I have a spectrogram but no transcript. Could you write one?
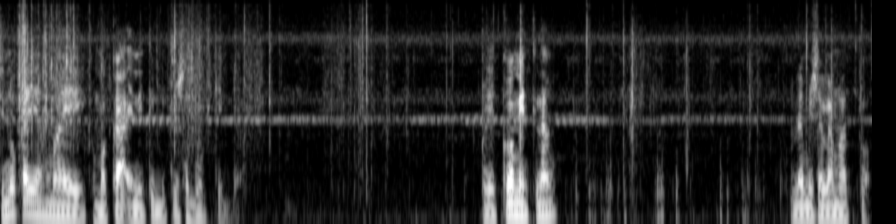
Sino kayang may kumakain nito dito sa bukid? Paki-comment lang. Maraming salamat po.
